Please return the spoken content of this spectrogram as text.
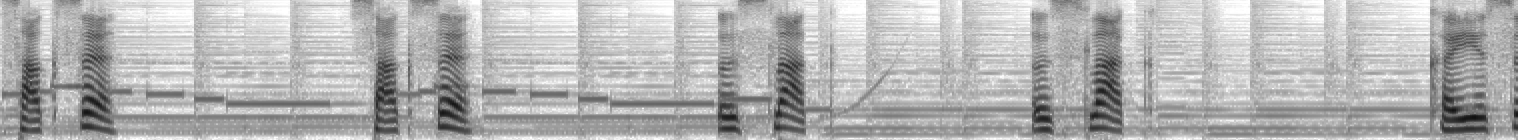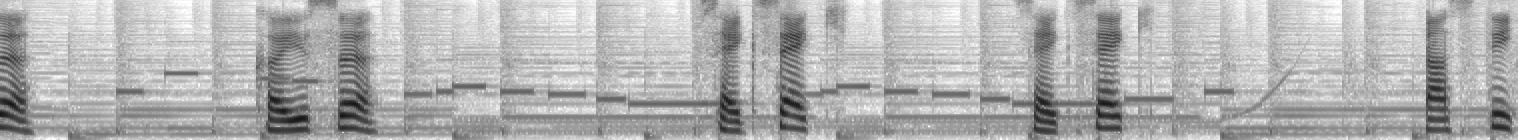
Saksı. Saksı. Islak. Islak. Kayısı. Kayısı. Seksek. Seksek. Lastik.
